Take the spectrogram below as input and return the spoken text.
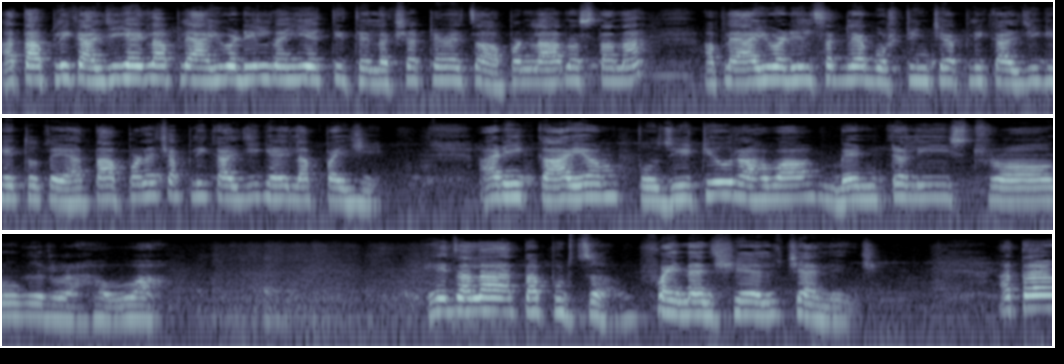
आता आपली काळजी घ्यायला आपले आई वडील नाही आहेत तिथे लक्षात ठेवायचं. आपण लहान असताना आपले आई वडील सगळ्या गोष्टींची आपली काळजी घेत होते. आता आपणच आपली काळजी घ्यायला पाहिजे. आणि कायम पॉझिटिव्ह राहावा मेंटली स्ट्रॉंग राहावा. हे झालं आता पुढचं फायनान्शियल चॅलेंज आता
